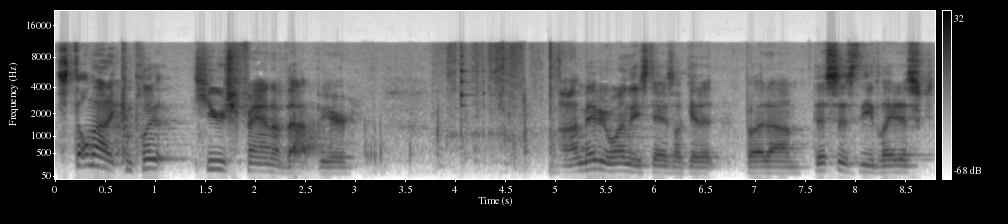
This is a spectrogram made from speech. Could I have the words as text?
Still not a complete huge fan of that beer. Uh, maybe one of these days I'll get it. But um, this is the latest,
